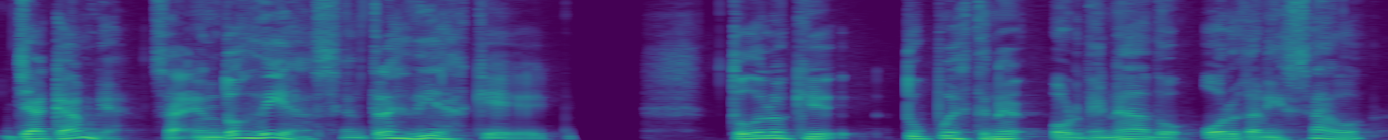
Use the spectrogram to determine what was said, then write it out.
ya cambia. O sea, en dos días, en tres días, que todo lo que tú puedes tener ordenado, organizado,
